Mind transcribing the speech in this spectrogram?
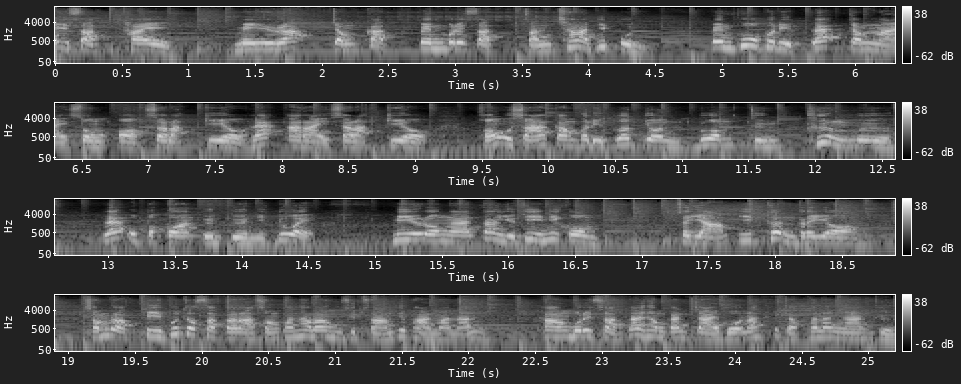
ริษัทไทยเมระจำกัด เป็นบริษัทสัญชาติญี่ปุ่น เป็นผู้ผลิตและจำหน่ายส่งออกสลักเกลียว และอะไหล่สลักเกลียว ของอุตสาหกรรมผลิตรถยนต์รวมถึงเครื่องมือ และอุปกรณ์อื่น ๆ อีกด้วย มีโรงงานตั้งอยู่ที่นิคม สยามอีเทิลระยอง สำหรับปีพุทธศักราช 2563 ที่ผ่านมานั้น ทางบริษัทได้ทำการจ่ายโบนัสให้กับพนักงานถึง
